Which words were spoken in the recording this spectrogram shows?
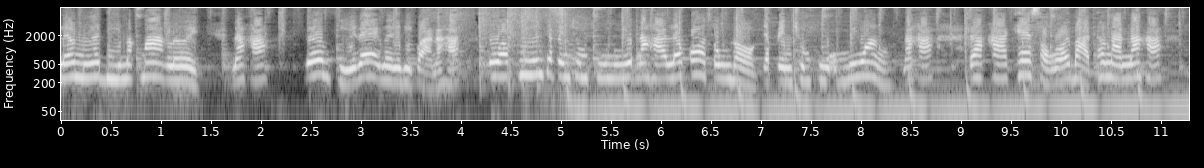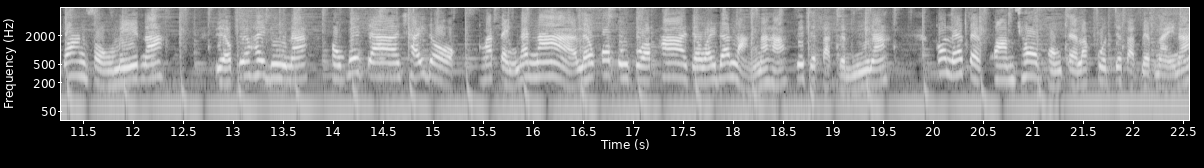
แล้วเนื้อดีมากๆเลยนะคะ เริ่มสีแรกเลยดีกว่านะคะ ตัวพื้นจะเป็นชมพูนูดนะคะ แล้วก็ตรงดอกจะเป็นชมพูอมม่วงนะคะ ราคาแค่ 200 บาทเท่านั้นนะคะกว้าง 2 เมตรนะ ดี๋ยวเพื่อให้ดูนะ ของเพื่อจะใช้ดอกมาแต่งด้านหน้า แล้วก็ตรงตัวผ้าจะไว้ด้านหลังนะคะเพื่อจะตัดแบบนี้นะ ก็แล้วแต่ความชอบของแต่ละคนจะตัดแบบไหนนะ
